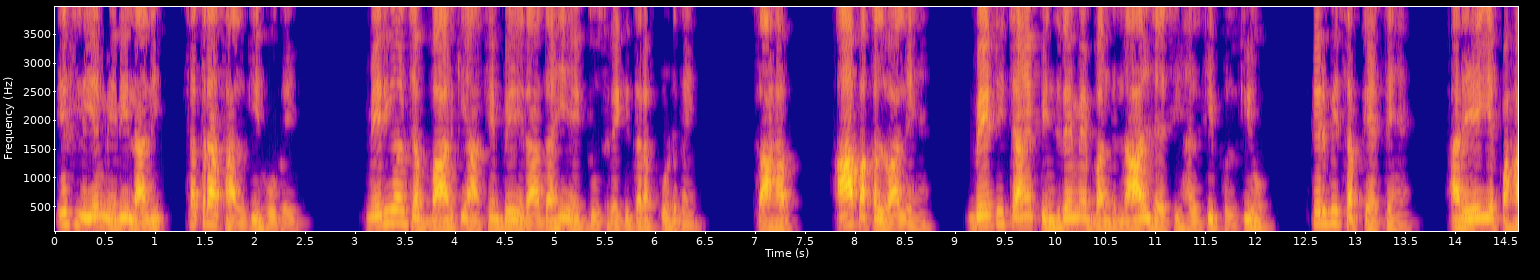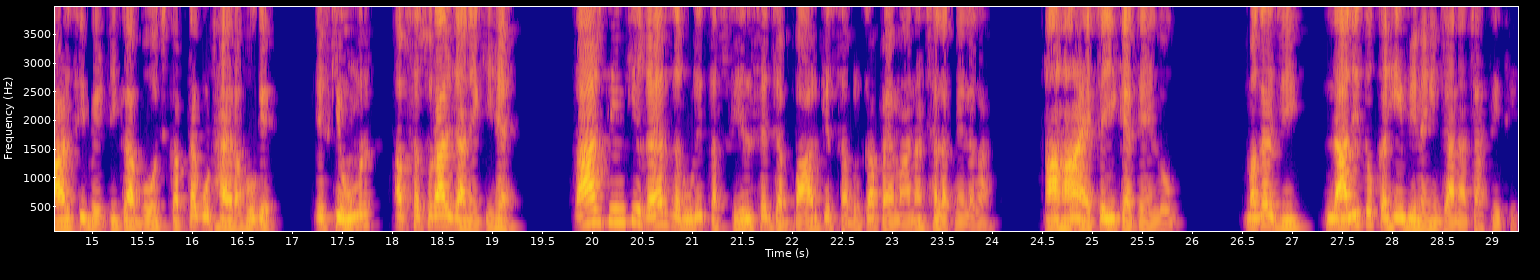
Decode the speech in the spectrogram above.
اس لیے میری لالی سترہ سال کی ہو گئی۔ میری اور جبار کی آنکھیں بے ارادہ ہی ایک دوسرے کی طرف اٹھ گئیں۔ صاحب، آپ عقل والے ہیں۔ بیٹی چاہے پنجرے میں بند لال جیسی ہلکی پھلکی ہو، پھر بھی سب کہتے ہیں، ارے یہ پہاڑ سی بیٹی کا بوجھ کب تک اٹھائے رہو گے؟ اس کی عمر اب سسرال جانے کی ہے۔ تاج دین کی غیر ضروری تفصیل سے جبار کے صبر کا پیمانہ چھلکنے لگا۔ ہاں ہاں ایسے ہی کہتے ہیں لوگ۔ مگر جی لالی تو کہیں بھی نہیں جانا چاہتی تھی۔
